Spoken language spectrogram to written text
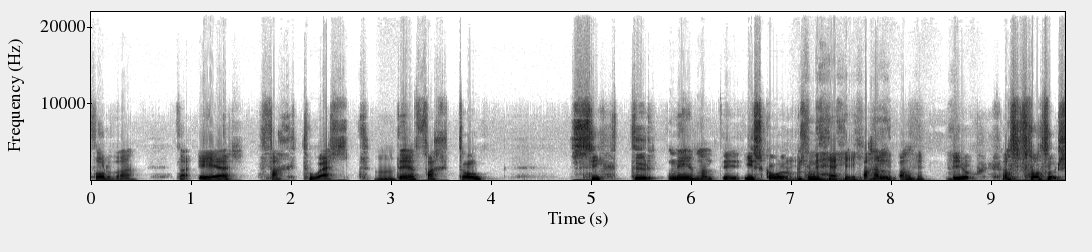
Þórða, það er faktuelt, Mm. de facto, sýttur nefandi í skólanum. sko. Hann, hann, jú, hann fór.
